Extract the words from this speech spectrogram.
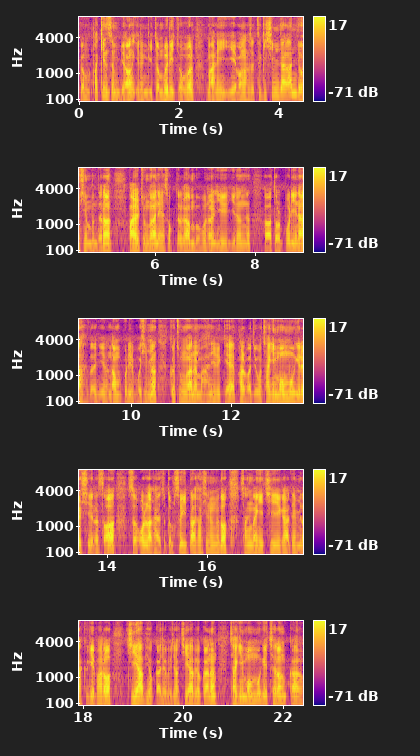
그 뭐 파킨슨병 이런 게 있죠 머리 쪽을 많이 예방할 수 특히 심장 안 좋으신 분들은 발 중간에 속 들어간 부분을 이, 이런 어, 돌뿌리나 이런 나무 뿌리를 보시면 그 중간을 많이 이렇게 밟아주고 자기 몸무게를 실어서 서 올라가서 좀 서 있다 가시는 것도 상당히 지혜가 됩니다. 그게 바로 지압 효과죠, 그죠? 지압 효과는 자기 몸무게처럼 까-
